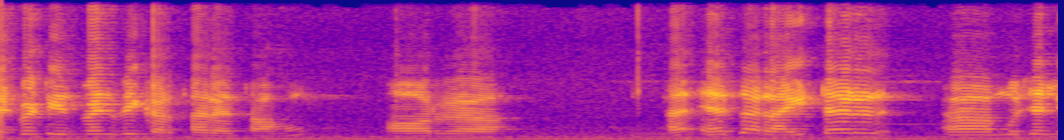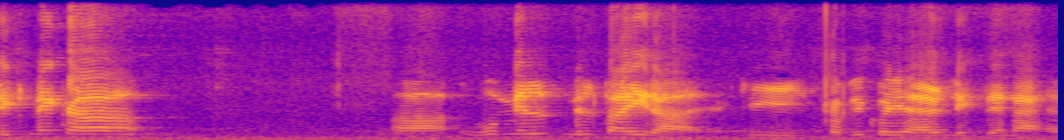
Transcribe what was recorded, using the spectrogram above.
एडवर्टीजमेंट भी करता रहता हूँ और एज अ राइटर मुझे लिखने का अ, वो मिल मिलता ही रहा है कि कभी कोई ऐड लिख देना है।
